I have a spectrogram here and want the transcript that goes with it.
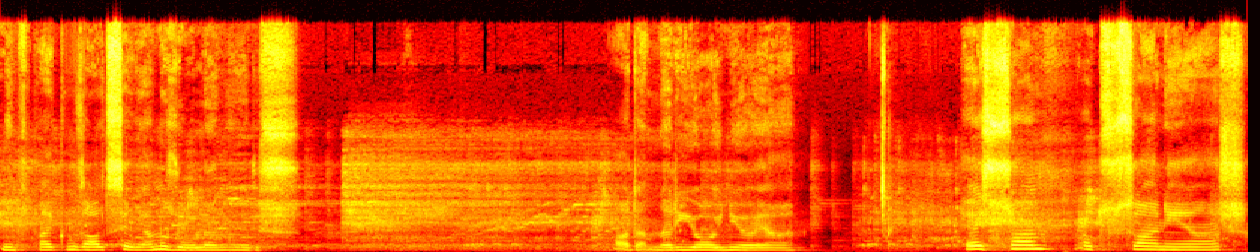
spike'ımız 6 seviye ama zorlanıyoruz. Adamlar iyi oynuyor ya. Evet son 30 saniye var.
